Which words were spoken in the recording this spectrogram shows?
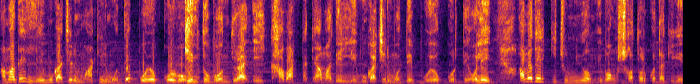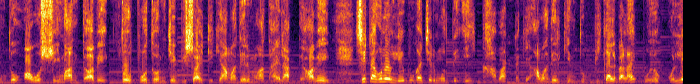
আমাদের লেবু গাছের মাটির মধ্যে প্রয়োগ করব। কিন্তু বন্ধুরা, এই খাবারটাকে আমাদের লেবু গাছের মধ্যে প্রয়োগ করতে হলে আমাদের কিছু নিয়ম এবং সতর্কতাকে কিন্তু অবশ্যই মানতে হবে। তো প্রথম যে বিষয়টিকে আমাদের মাথায় রাখতে হবে, সেটা হলো লেবু গাছের মধ্যে এই খাবারটাকে আমাদের কিন্তু বিকাল বেলায় প্রয়োগ করলে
